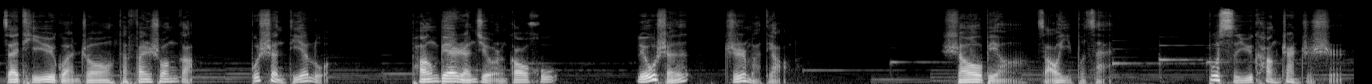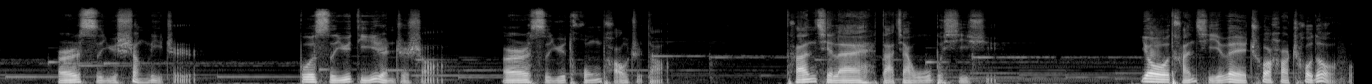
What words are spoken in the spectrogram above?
在体育馆中，他翻双杠，不慎跌落，旁边人就有人高呼：“留神，芝麻掉了。”烧饼早已不在，不死于抗战之时，而死于胜利之日；不死于敌人之手，而死于同袍之刀。谈起来，大家无不唏嘘。又谈起一位绰号“臭豆腐”，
